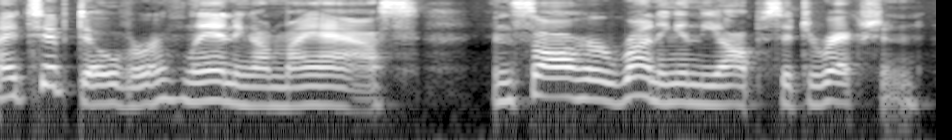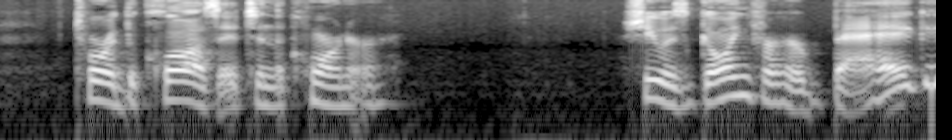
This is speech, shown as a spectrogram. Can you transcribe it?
I tipped over, landing on my ass, and saw her running in the opposite direction, toward the closet in the corner. She was going for her bag?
